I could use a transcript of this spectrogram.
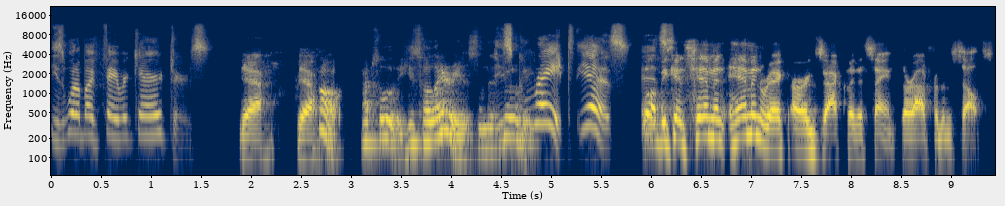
he's one of my favorite characters. yeah, yeah. Oh, absolutely. He's hilarious in this He's movie. great. Yes. Well, It's- because him and him and Rick are exactly the same. They're out for themselves.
